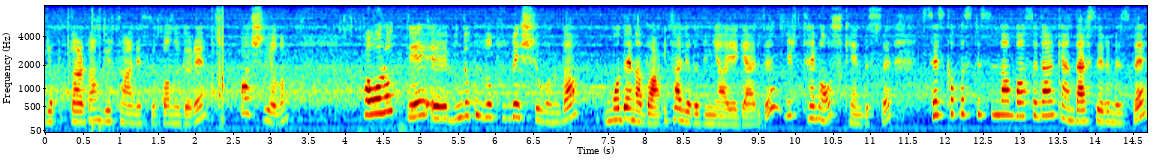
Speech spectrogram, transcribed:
yapıtlardan bir tanesi bana göre. Başlayalım. Pavarotti e, 1935 yılında Modena'da, İtalya'da dünyaya geldi. Bir tenor kendisi. Ses kapasitesinden bahsederken derslerimizde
